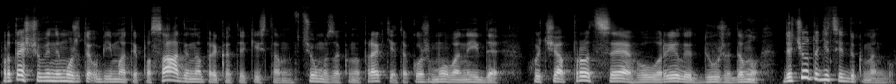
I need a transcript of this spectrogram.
Про те, що ви не можете обіймати посади, наприклад, якісь там в цьому законопроекті, також мова не йде. Хоча про це говорили дуже давно. Для чого тоді цей документ був?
